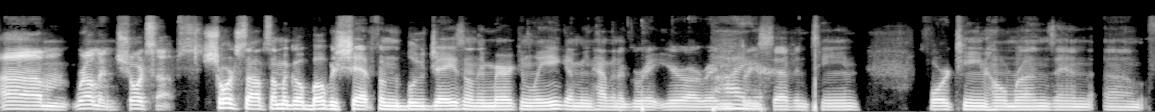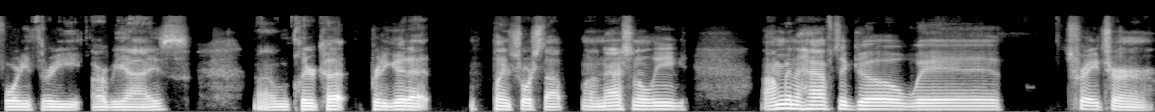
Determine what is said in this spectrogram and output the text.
Um, Roman, shortstops. Shortstops, I'm gonna go Bo Bichette from the Blue Jays on the American League. I mean, having a great year already. Fire. 317, 14 home runs, and um, 43 RBIs. Um, clear cut, pretty good at playing shortstop. Uh, National League, I'm gonna have to go with Trea Turner.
